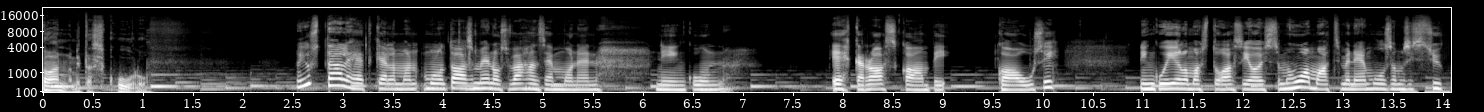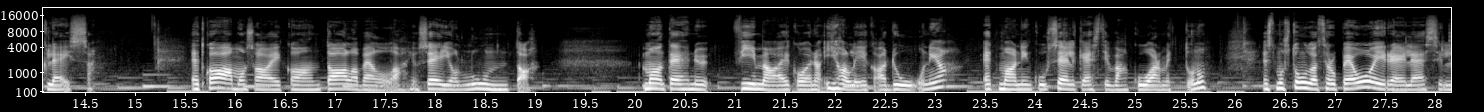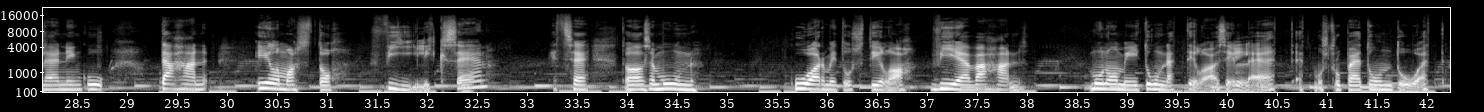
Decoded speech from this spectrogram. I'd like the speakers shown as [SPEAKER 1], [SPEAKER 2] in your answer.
[SPEAKER 1] No Anna, mitäs kuuluu?
[SPEAKER 2] No just tällä hetkellä mä, mulla on taas menossa vähän semmoinen niin kuin ehkä raskaampi kausi niin kuin ilmastoasioissa. Mä huomaan, että se menee muun semmoisissa sykleissä. Että kaamosaikaan talvella, jos ei ole lunta. Mä oon tehnyt viime aikoina ihan liikaa duunia. Että mä oon niin kuin selkeästi vähän kuormittunut. Ja sitten musta tuntuu, että se rupeaa oireilemaan silleen niin kuin tähän ilmastofiilikseen. Että se, se mun kuormitustila vie vähän mun omia tunnetiloja silleen, että, että musta rupeaa tuntuu, että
